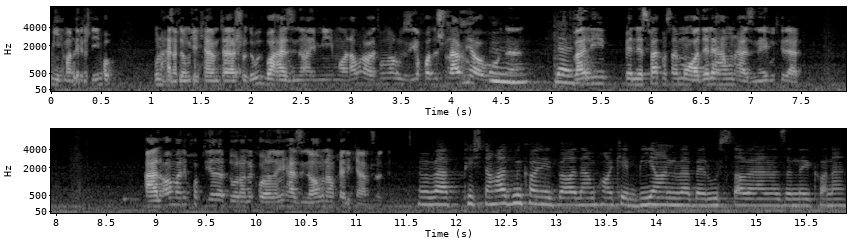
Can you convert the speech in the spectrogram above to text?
میهمان داشتیم. خب اون هزینه که کمتر شده بود با هزینه های میهمانمون البته اون روزی خودشون هم آوردن ولی به نسبت مثلا معادل همون هزینه بود که در الان ولی خب دیگه در دوران کرونا هزینه هامون هم خیلی کم شده. و پیشنهاد می‌کنید به آدم ها که بیان و به روستا برن و زندگی کنن؟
